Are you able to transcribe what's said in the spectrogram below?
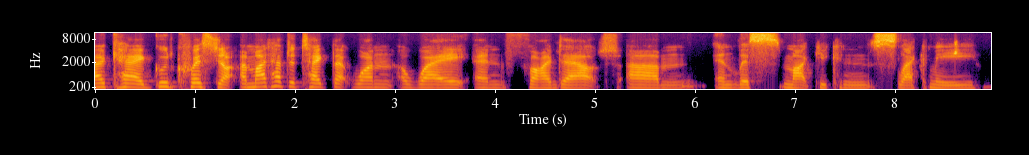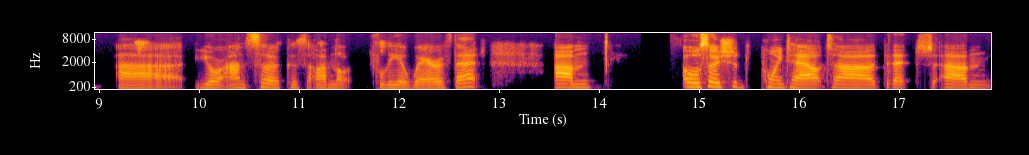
Okay, good question. I might have to take that one away and find out, um, unless Mike, you can slack me uh, your answer because I'm not fully aware of that. Um, also should point out uh, that um,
